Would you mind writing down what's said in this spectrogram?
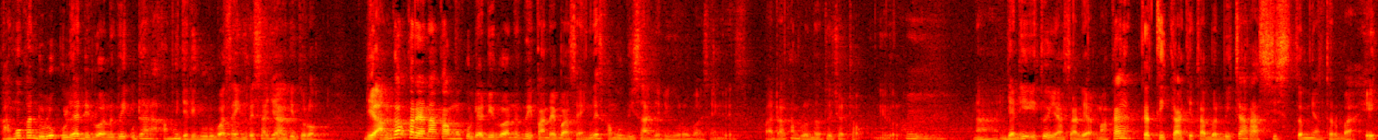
kamu kan dulu kuliah di luar negeri, udahlah kamu jadi guru bahasa Inggris saja gitu loh. Dia anggap karena kamu kuliah di luar negeri pandai bahasa Inggris, kamu bisa jadi guru bahasa Inggris. Padahal kan belum tentu cocok gitu loh. Hmm. Nah, jadi itu yang saya lihat. Maka ketika kita berbicara sistem yang terbaik,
